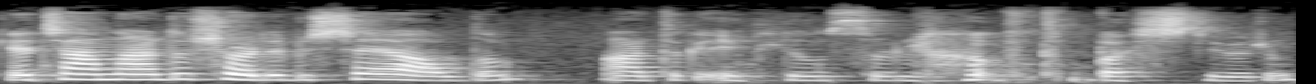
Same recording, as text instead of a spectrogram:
Geçenlerde şöyle bir şey aldım. Artık influencerlığa başlıyorum.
